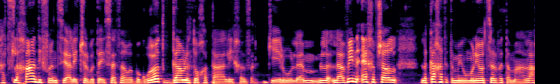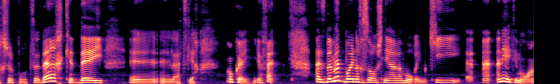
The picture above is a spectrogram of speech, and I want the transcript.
ההצלחה הדיפרנציאלית של בתי ספר בבגרויות גם לתוך התהליך הזה. כאילו להבין איך אפשר לקחת את המיומנויות צל ואת המהלך של פורצי דרך כדי אה, אה, להצליח. אוקיי, okay, יפה. אז באמת בואי נחזור שנייה למורים, כי אה, אה, אני הייתי מורה,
